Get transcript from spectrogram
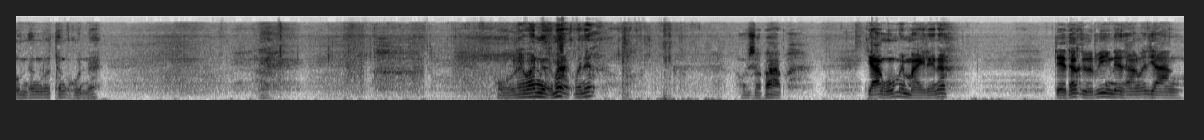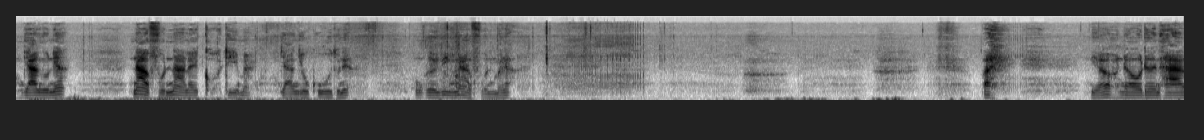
ล้มทั้งรถทั้งคนนะโอ้เลยว่าเหนื่อยมากวันนี้โอ้สภาพ ยางผมใหม่ๆเลยนะ แต่ถ้าเกิดวิ่งในทางรถยางยางตัวเนี้ย หน้าฝนหน้าอะไรเกาะดีมาก ยางโยโกตัวเนี้ยผมเคยวิ่งหน้าฝนมาแล้ว ไป เดี๋ยวเราเดินทาง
